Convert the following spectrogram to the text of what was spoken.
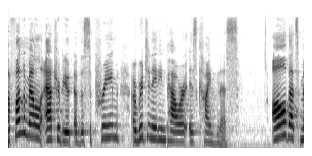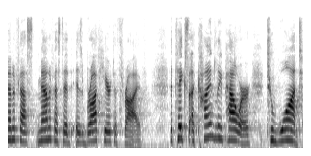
A fundamental attribute of the supreme originating power is kindness. All that's manifest, manifested is brought here to thrive it takes a kindly power to want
